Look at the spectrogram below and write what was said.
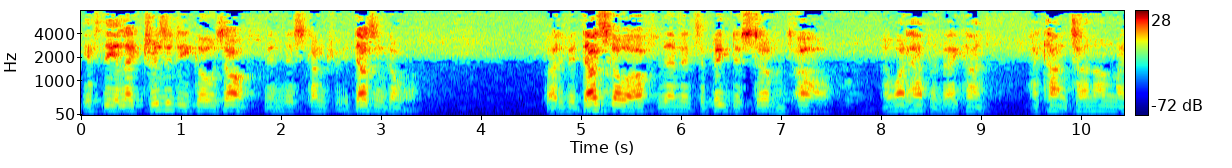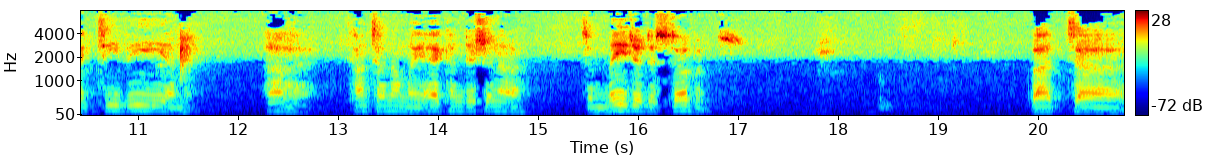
if the electricity goes off in this country, it doesn't go off. But if it does go off, then it's a big disturbance. Oh, now what happened? I can't, I can't turn on my TV and uh, can't turn on my air conditioner. It's a major disturbance. But uh,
